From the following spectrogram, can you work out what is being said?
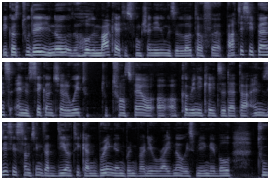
because today, you know, the whole market is functioning with a lot of uh, participants and a sequential way to, to transfer or, or, communicate the data. And this is something that DLT can bring and bring value right now is being able to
